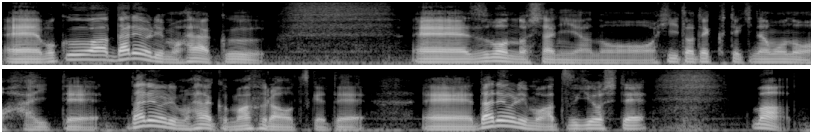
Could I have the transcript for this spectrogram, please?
えー、僕は誰よりも早く、えー、ズボンの下にあのヒートテック的なものを履いて誰よりも早くマフラーをつけて、えー、誰よりも厚着をしてまあ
